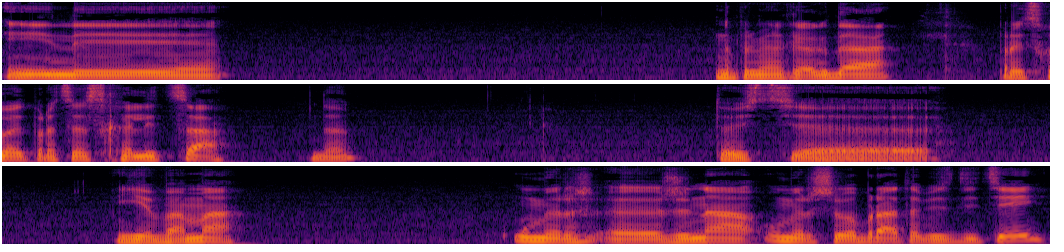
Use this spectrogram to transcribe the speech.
или например, когда происходит процесс халица, да, то есть э, Евама, умер, э, жена умершего брата без детей,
